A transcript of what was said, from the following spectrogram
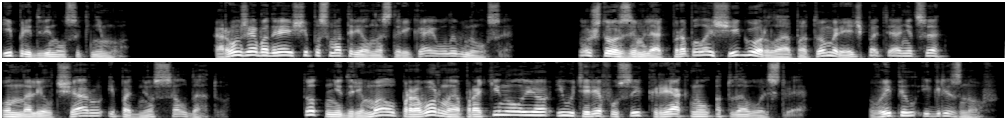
и придвинулся к нему. Харун же ободряюще посмотрел на старика и улыбнулся. — Ну что ж, земляк, прополощи горло, а потом речь потянется. Он налил чару и поднес солдату. Тот не дремал, проворно опрокинул ее и, утерев усы, крякнул от удовольствия. Выпил и Грязнов. —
